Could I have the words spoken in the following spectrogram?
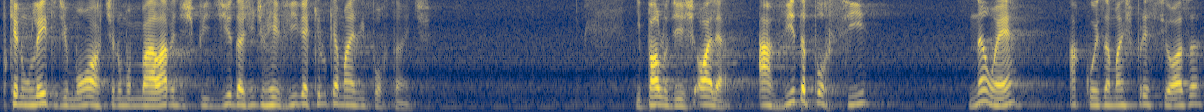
Porque num leito de morte, numa palavra de despedida, a gente revive aquilo que é mais importante. E Paulo diz: olha, a vida por si não é a coisa mais preciosa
